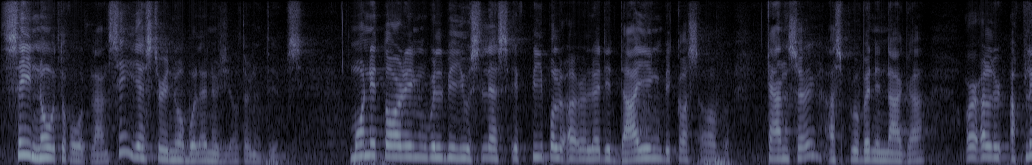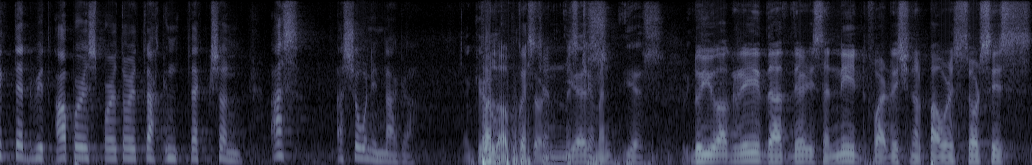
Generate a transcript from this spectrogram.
say no to coal plants, say yes to renewable energy alternatives. Monitoring will be useless if people are already dying because of cancer, as proven in Naga, or are afflicted with upper respiratory tract infection, as, as shown in Naga. Thank you. Follow-up question, Mr. Yes, Chairman. Yes. Do you agree that there is a need for additional power sources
